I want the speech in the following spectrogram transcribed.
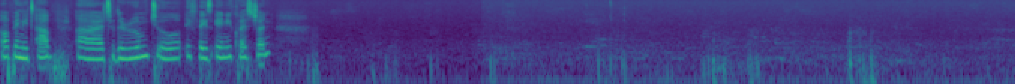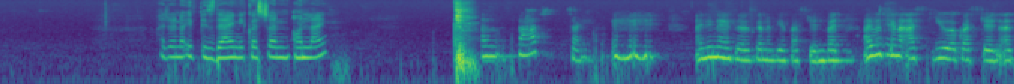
open it up uh, to the room to if there's any question. I don't know if is there any question online. Um, perhaps, sorry. I didn't know if there was going to be a question, but I was going to ask you a question as,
